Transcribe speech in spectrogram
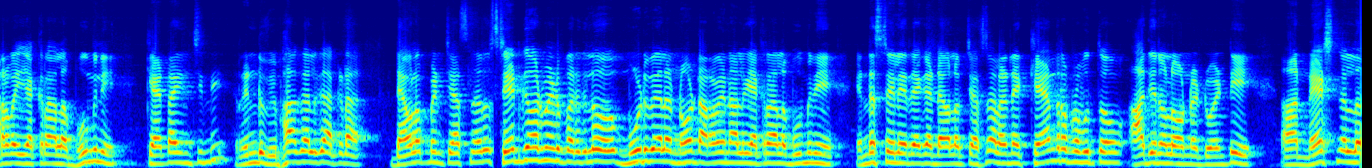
అరవై ఎకరాల భూమిని కేటాయించింది. రెండు విభాగాలుగా అక్కడ డెవలప్మెంట్ చేస్తున్నారు. స్టేట్ గవర్నమెంట్ పరిధిలో మూడు వేల నూట అరవై నాలుగు ఎకరాల భూమిని ఇండస్ట్రియల్ ఏరియాగా డెవలప్ చేస్తున్నారు. అలానే కేంద్ర ప్రభుత్వం ఆధీనంలో ఉన్నటువంటి నేషనల్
